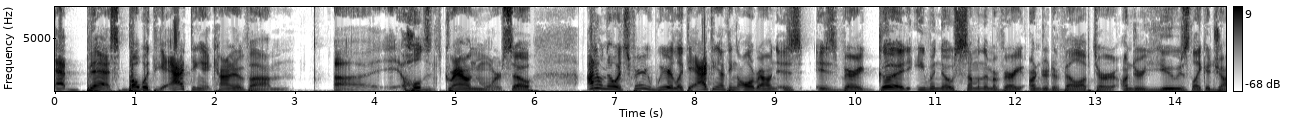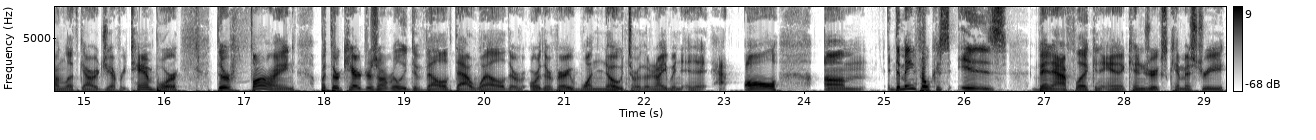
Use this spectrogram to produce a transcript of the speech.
at best. But with the acting, it kind of um uh it holds its ground more. So I don't know. It's very weird. Like the acting, I think all around is is very good, even though some of them are very underdeveloped or underused, like a John Lithgow or Jeffrey Tambor. They're fine, but their characters aren't really developed that well. They're or they're very one note, or they're not even in it at all. Um, the main focus is Ben Affleck and Anna Kendrick's chemistry,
